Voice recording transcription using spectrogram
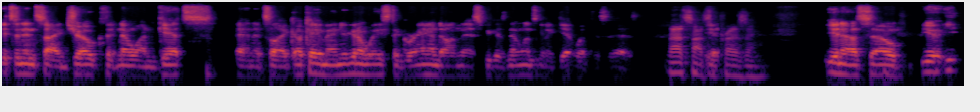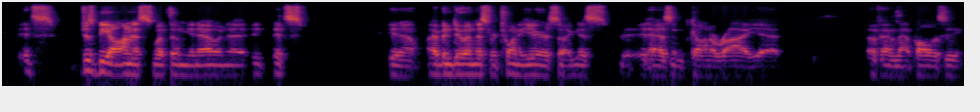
it's an inside joke that no one gets and it's like, okay, man, you're gonna waste a grand on this because no one's gonna get what this is. That's not surprising. You know, so you, you it's just be honest with them, you know, and it, it's, you know, I've been doing this for 20 years, so I guess it hasn't gone awry yet of having that policy.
